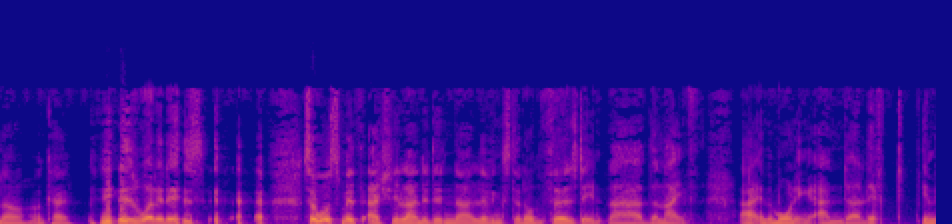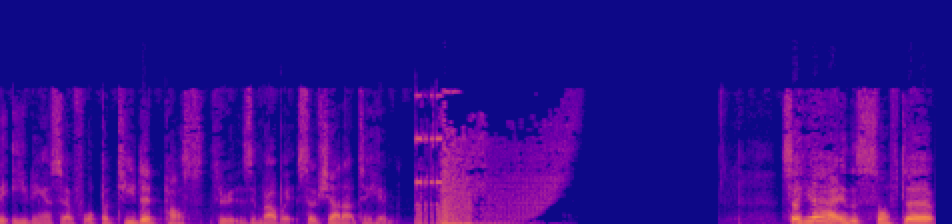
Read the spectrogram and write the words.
no, okay, it is what it is. so Will Smith actually landed in uh, Livingstone on Thursday, uh, the 9th, uh, in the morning, and uh, left in the evening and so forth. But he did pass through Zimbabwe, so shout out to him. So yeah, in the softer,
